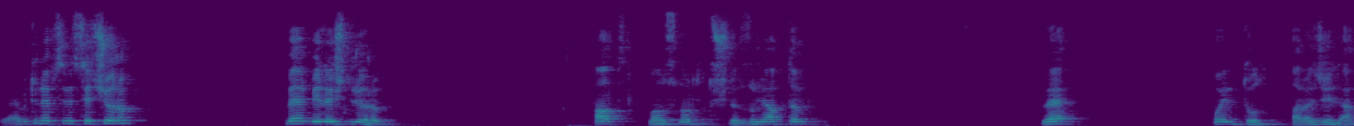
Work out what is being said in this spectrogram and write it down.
E, bütün hepsini seçiyorum ve birleştiriyorum. Alt mouse'un orta tuşuyla zoom yaptım. Ve point tool aracıyla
